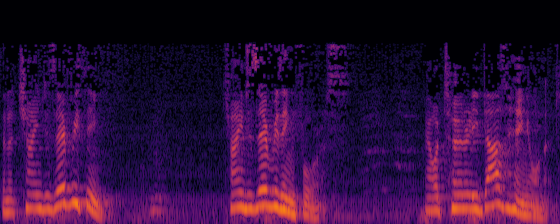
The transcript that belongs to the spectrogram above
then it changes everything. Changes everything for us. Our eternity does hang on it.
